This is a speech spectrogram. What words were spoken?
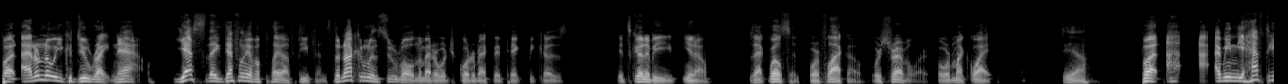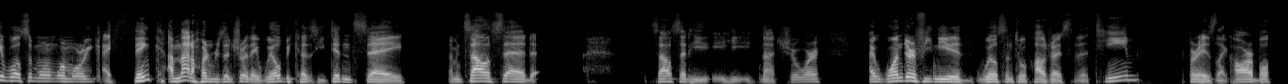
But I don't know what you could do right now. Yes, they definitely have a playoff defense. They're not going to win the Super Bowl no matter which quarterback they pick because it's going to be, you know, Zach Wilson or Flacco or Streveler or Mike White. Yeah, But I, I- mean, you have to give Wilson one, one more week. I think I'm not 100 percent sure they will because he didn't say. I mean, Salah said, Salah said he, he he's not sure. I wonder if he needed Wilson to apologize to the team for his like horrible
